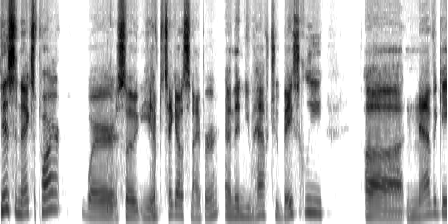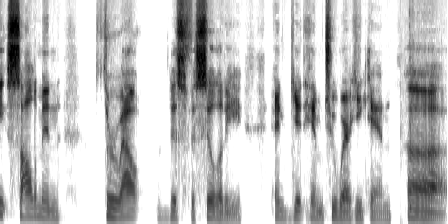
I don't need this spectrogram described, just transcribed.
This next part where so you have to take out a sniper and then you have to basically uh navigate Solomon throughout this facility and get him to where he can uh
